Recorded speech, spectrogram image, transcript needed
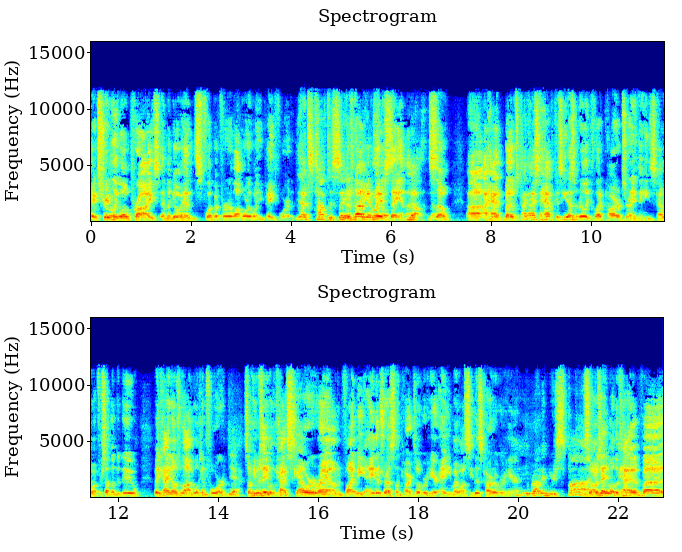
extremely low price and then go ahead and flip it for a lot more than what you paid for it. Yeah, it's tough to say. There's not a good way of saying that. No, no. So uh, I had, but it was kind of nice to have because he doesn't really collect cards or anything. He just kind of went for something to do, but he kind of knows what I'm looking for. yeah. So he was able to kind of scour around and find me. Hey, there's wrestling cards over here. Hey, you might want to see this card over here. Yeah, you brought in your spot. So I was able to kind of, uh,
